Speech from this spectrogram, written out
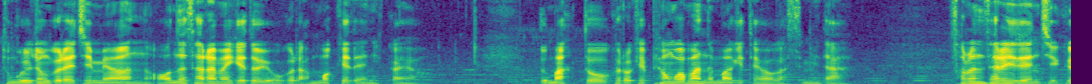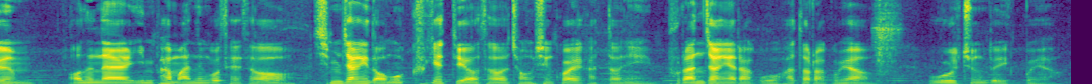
둥글둥글해지면 어느 사람에게도 욕을 안 먹게 되니까요. 음악도 그렇게 평범한 음악이 되어갔습니다. 서른 살이 된 지금 어느 날 인파 많은 곳에서 심장이 너무 크게 뛰어서 정신과에 갔더니 불안장애라고 하더라고요. 우울증도 있고요.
